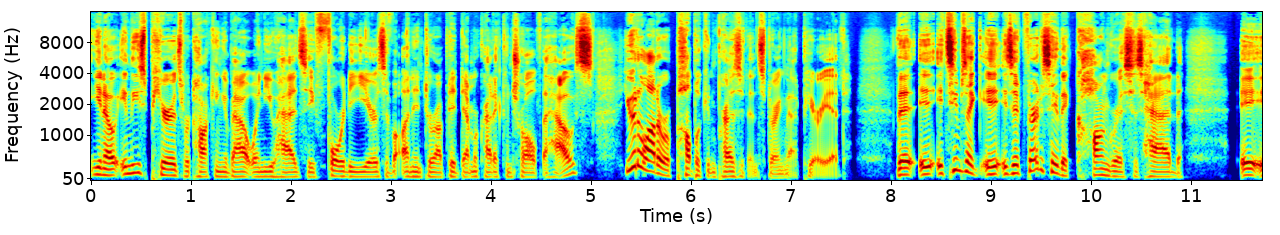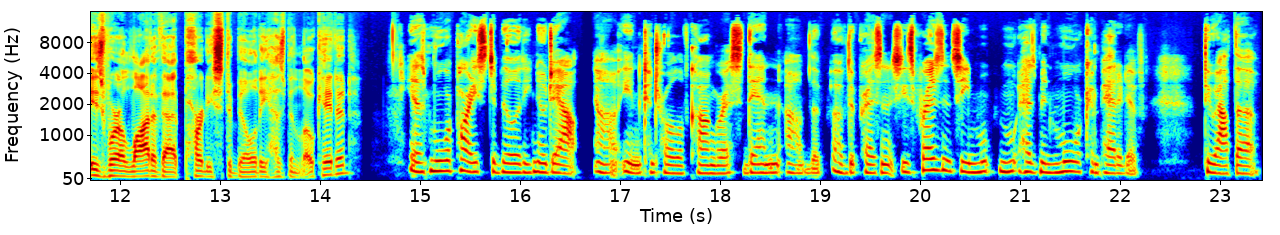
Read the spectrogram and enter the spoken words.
you know, in these periods we're talking about when you had, say, 40 years of uninterrupted Democratic control of the House, you had a lot of Republican presidents during that period. That it, it seems like, is it fair to say that Congress has had is where a lot of that party stability has been located. Yes, more party stability, no doubt, uh, in control of Congress than uh, the of the presidency. The presidency m- has been more competitive throughout the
